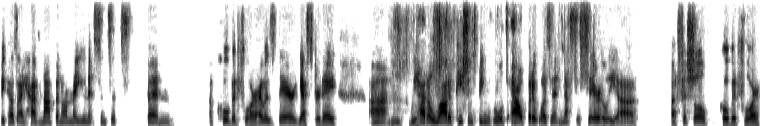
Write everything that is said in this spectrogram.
because I have not been on my unit since it's been a COVID floor. I was there yesterday. Um, we had a lot of patients being ruled out, but it wasn't necessarily a official COVID floor.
